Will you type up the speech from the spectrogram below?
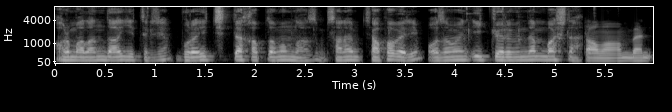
Farm alanı daha getireceğim. Burayı çitle kaplamam lazım. Sana çapa vereyim. O zaman ilk görevinden başla. Tamam ben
